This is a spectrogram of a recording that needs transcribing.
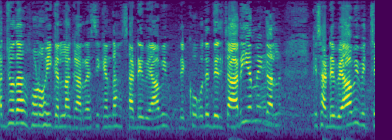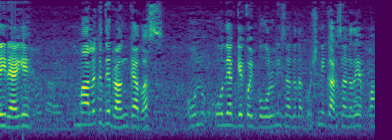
ਅੱਜ ਉਹਦਾ ਹੁਣ ਉਹੀ ਗੱਲਾਂ ਕਰ ਰਿਹਾ ਸੀ, ਕਹਿੰਦਾ ਸਾਡੇ ਵਿਆਹ ਵੀ ਦੇਖੋ, ਉਹਦੇ ਦਿਲ ਚ ਆ ਰਹੀ ਹੈ ਨਾ ਗੱਲ ਕਿ ਸਾਡੇ ਵਿਆਹ ਵੀ ਵਿੱਚ ਹੀ ਰਹਿ ਗਏ। ਮਾਲਕ ਦੇ ਰੰਗ ਹੈ ਬਸ, ਉਹਨੂੰ, ਉਹਦੇ ਅੱਗੇ ਕੋਈ ਬੋਲ ਨਹੀਂ ਸਕਦਾ ਕੁਝ ਨਹੀਂ ਕਰ ਸਕਦੇ ਆਪਾਂ।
